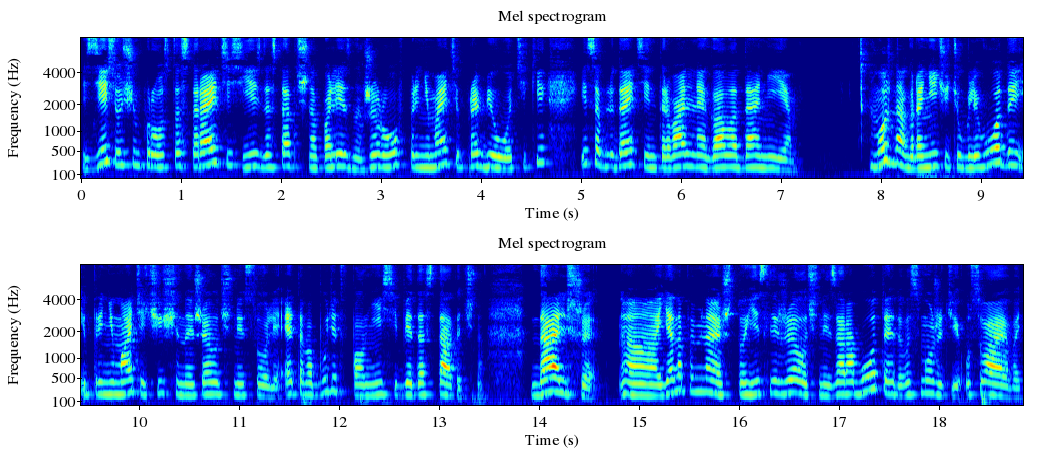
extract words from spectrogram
Здесь очень просто. Старайтесь есть достаточно полезных жиров, принимайте пробиотики и соблюдайте интервальное голодание. Можно ограничить углеводы и принимать очищенные желчные соли. Этого будет вполне себе достаточно. Дальше. А, я напоминаю, что если желчный заработает, вы сможете усваивать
